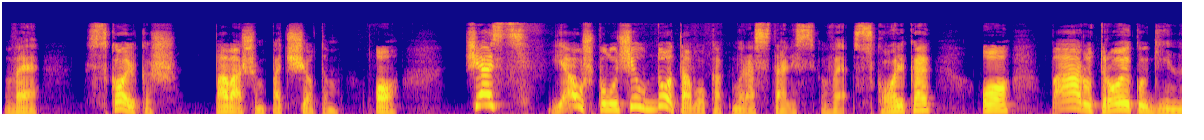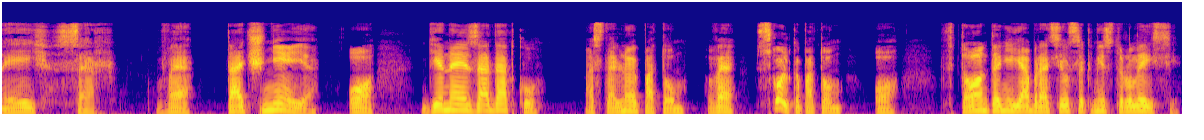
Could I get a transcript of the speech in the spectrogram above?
В. Сколько ж, по вашим подсчетам? О, часть я уж получил до того, как мы расстались. В. Сколько? О, пару-тройку гиней, сэр. В. Точнее, о, генея задатку, остальное потом. В. Сколько потом? О, в Тонтоне я обратился к мистеру Лейси,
